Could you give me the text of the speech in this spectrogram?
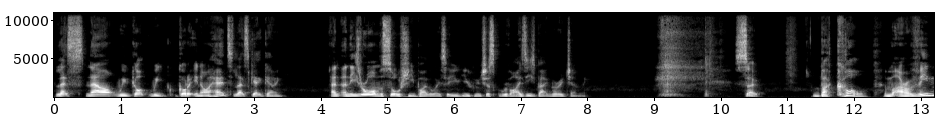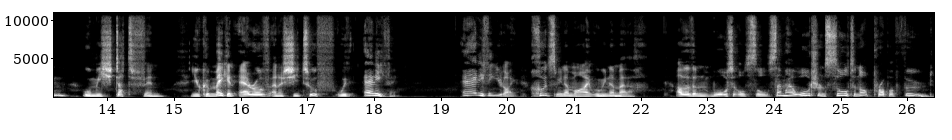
Let's now we've got we got it in our heads. Let's get going. And and these are all on the source sheet, by the way, so you, you can just revise these back very gently. So, bakol maravin umishtatfin. You can make an eruv and a shituf with anything, anything you like. Chutz min umina melach other than water or salt. Somehow, water and salt are not proper food.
